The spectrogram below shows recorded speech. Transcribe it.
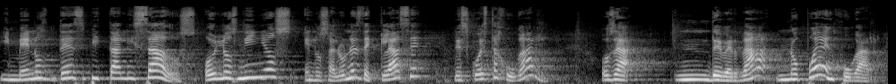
y menos desvitalizados. Hoy los niños en los salones de clase les cuesta jugar o sea, de verdad no pueden jugar.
